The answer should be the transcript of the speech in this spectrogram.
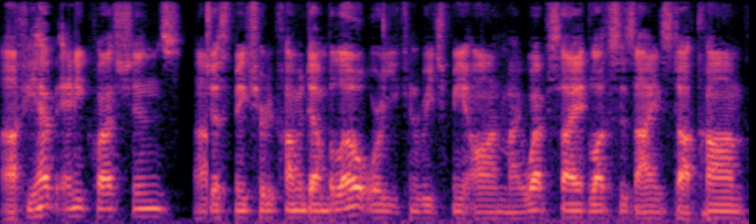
Uh, if you have any questions, uh, just make sure to comment down below, or you can reach me on my website, luxdesigns.com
